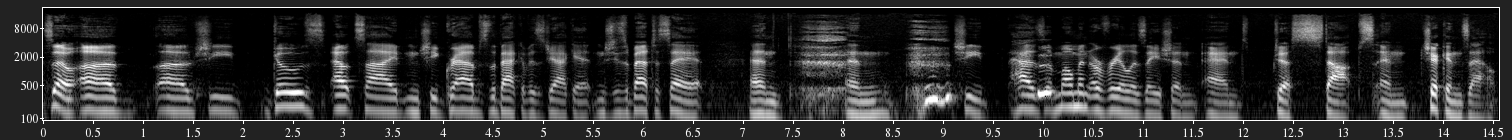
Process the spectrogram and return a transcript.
so, uh, uh, she goes outside and she grabs the back of his jacket and she's about to say it, and and she has a moment of realization and just stops and chickens out.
